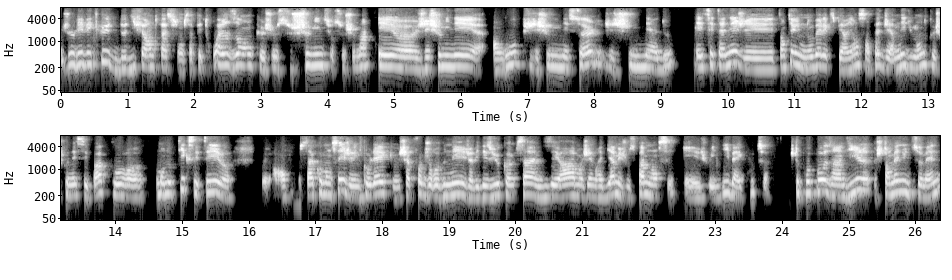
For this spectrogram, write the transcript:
Je l'ai vécu de différentes façons. Ça fait trois ans que je chemine sur ce chemin et euh, j'ai cheminé en groupe, j'ai cheminé seul, j'ai cheminé à deux. Et cette année, j'ai tenté une nouvelle expérience. En fait, j'ai amené du monde que je connaissais pas. Pour mon optique, c'était ça a commencé. J'ai une collègue. Chaque fois que je revenais, j'avais des yeux comme ça. Elle me disait ah moi j'aimerais bien, mais j'ose pas me lancer. Et je lui ai dit bah écoute, je te propose un deal, je t'emmène une semaine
